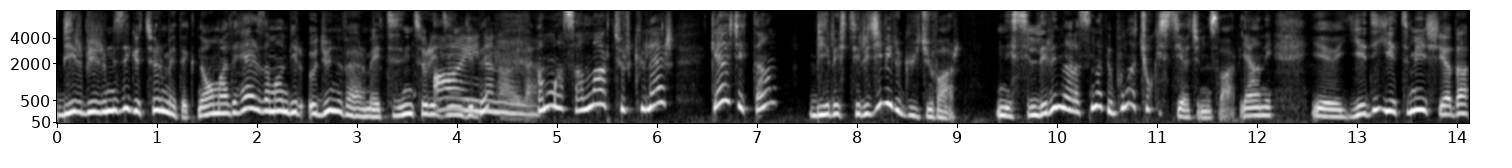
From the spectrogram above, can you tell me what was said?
birbirimizi götürmedik. Normalde her zaman bir ödün vermek sizin söylediğin gibi. Aynen öyle. Ama masallar, türküler gerçekten birleştirici bir gücü var. Nesillerin arasında ve buna çok ihtiyacımız var. Yani e, 7-70 ya da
